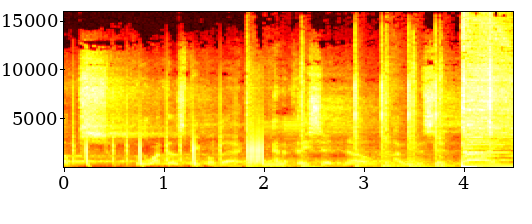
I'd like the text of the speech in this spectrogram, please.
Folks, we want those people back. And if they said no, I would have said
